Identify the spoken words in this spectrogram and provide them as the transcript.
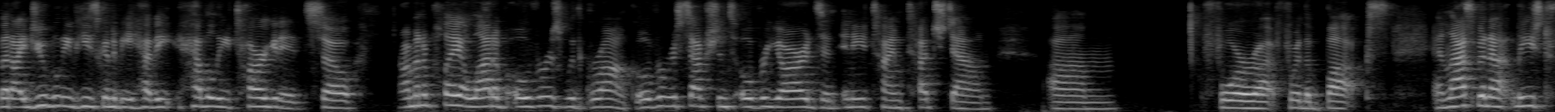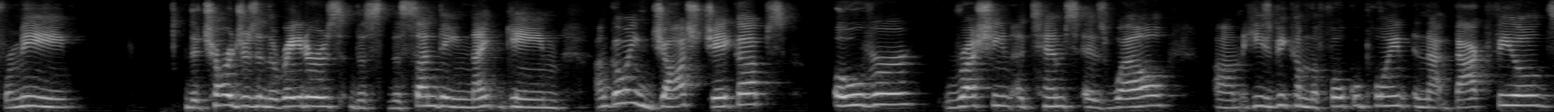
but I do believe he's going to be heavy, heavily targeted. So I'm going to play a lot of overs with Gronk, over receptions, over yards, and anytime touchdown um, for uh, for the Bucks. And last but not least, for me, the Chargers and the Raiders, the, the Sunday night game. I'm going Josh Jacobs over rushing attempts as well. Um, he's become the focal point in that backfield.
